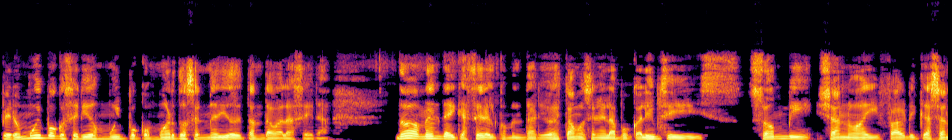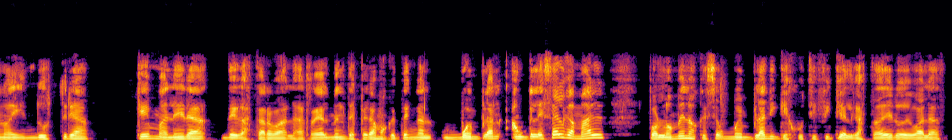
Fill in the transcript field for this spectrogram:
pero muy pocos heridos, muy pocos muertos en medio de tanta balacera. Nuevamente hay que hacer el comentario. Estamos en el apocalipsis zombie, ya no hay fábrica, ya no hay industria. Qué manera de gastar balas. Realmente esperamos que tengan un buen plan, aunque les salga mal, por lo menos que sea un buen plan y que justifique el gastadero de balas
